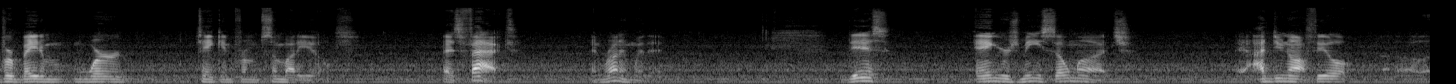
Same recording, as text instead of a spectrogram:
verbatim word taken from somebody else as fact and running with it. This angers me so much. I do not feel uh,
